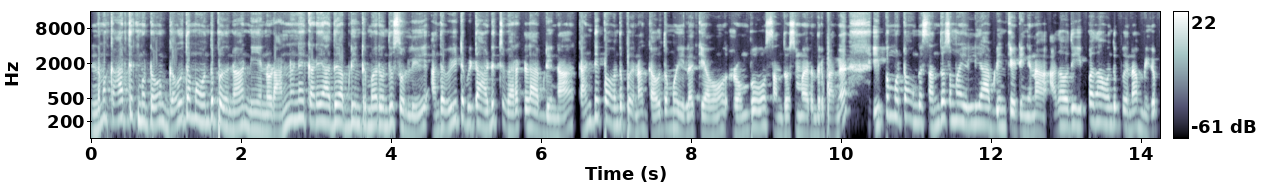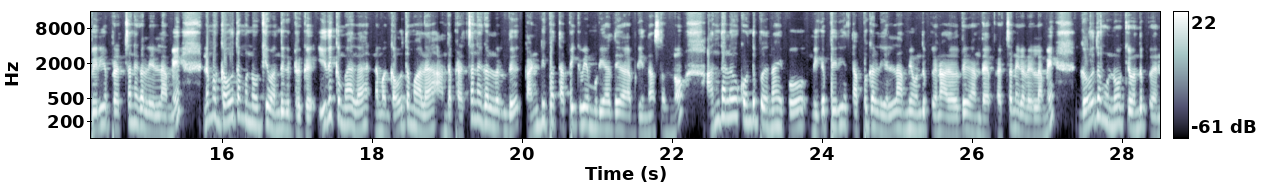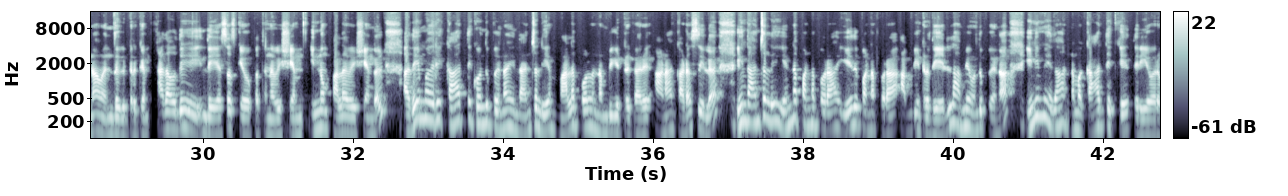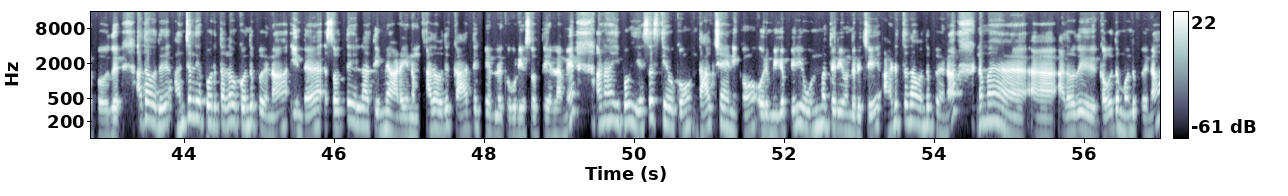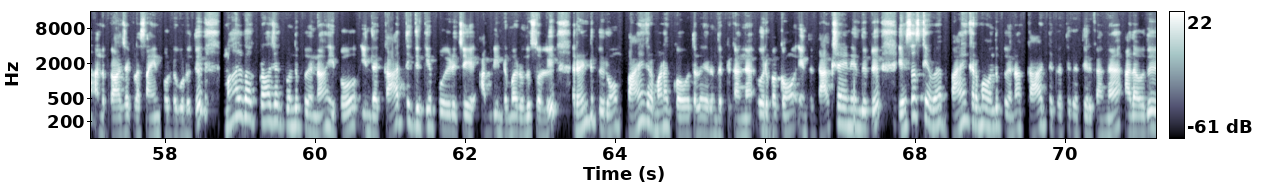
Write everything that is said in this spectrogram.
நம்ம கார்த்திக் மட்டும் கௌதம வந்து பாத்தீங்கன்னா, "நீ என்னோட அண்ணனே கிடையாது" அப்படின்ற மாரி வந்து சொல்லி, அந்த வீட்ட விட்டு அடிச்சு விரட்டல அப்படின்னா, கண்டிப்பா வந்து பாத்தீங்கன்னா, கௌதமும், இலக்கியாவும் ரொம்பவும் சந்தோஷமா இருந்திருப்பாங்க. இப்ப மட்டும் அவங்க சந்தோஷமா இல்லையா அப்படின்னு கேட்டீங்கன்னா, அதாவது இப்ப தான் வந்து பாத்தீங்கன்னா, மிகப்பெரிய பிரச்சனைகள் எல்லாமே நம்ம கௌதம நோக்கி வந்துகிட்டு இருக்கு. இதுக்கு மேல நம்ம கௌதமால அந்த பிரச்சனைகள்ல இருந்து கண்டிப்பா தப்பிக்கவே முடியாது அப்படின்னு தான் சொல்லணும். அந்த அளவுக்கு வந்து பாத்தீங்கன்னா, இப்போ மிகப்பெரிய தப்புகள் எல்லாமே வந்து பாத்தீங்கன்னா, அதாவது அந்த பிரச்சனைகள் எல்லாமே கௌதம நோக்கி வந்து பாத்தீங்கன்னா வந்துகிட்டு இருக்கு. அதாவது இந்த எஸ்எஸ்கேவ பத்தின விஷயம், இன்னும் பல விஷயங்கள். அதே மாதிரி கார்த்திக் வந்து பார்த்தீங்கன்னா, இந்த அஞ்சலியை மலை போல நம்பிக்கிட்டு இருக்காரு. ஆனா கடைசியில இந்த அஞ்சலி என்ன பண்ண போறா? ஏது பண்ண போறா? அப்படின்றது எல்லாமே வந்து பார்த்தீங்கன்னா, இனிமேதான் நம்ம கார்த்திக்கே தெரிய வரப்போகுது. அதாவது அஞ்சலியை பொறுத்த அளவுக்கு வந்து பார்த்தீங்கன்னா, இந்த சொத்து எல்லாத்தையுமே அடையணும். அதாவது கார்த்திக் பேர்ல இருக்கக்கூடிய சொத்து எல்லாமே. ஆனா இப்போ எஸ்எஸ்கேவுக்கும், தாக்ஷாயணிக்கும் ஒரு மிகப்பெரிய உண்மை தெரிய வந்துருச்சு. அடுத்ததா வந்து பார்த்தீங்கன்னா, நம்ம அதாவது கௌதம் வந்து பார்த்தீங்கன்னா, அந்த ப்ராஜெக்ட்ல சைன் போட்டு கொடுத்து மால்வாக் ப்ராஜெக்ட் வந்து பார்த்தீங்கன்னா, இப்போ இந்த கார்த்திக்குக்கே போயிடுச்சு அப்படின்ற மாதிரி வந்து சொல்லி ரெண்டு பேரும் பயங்கரமான கோவத்துல இருந்துட்டு இருக்காங்க. ஒரு பக்கம் இந்த தாக்ஷாயணி இருந்துட்டு எஸ்எஸ்கேவை பயங்கரமா வந்து போதுன்னா காட்டு கத்து கத்தியிருக்காங்க. அதாவது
